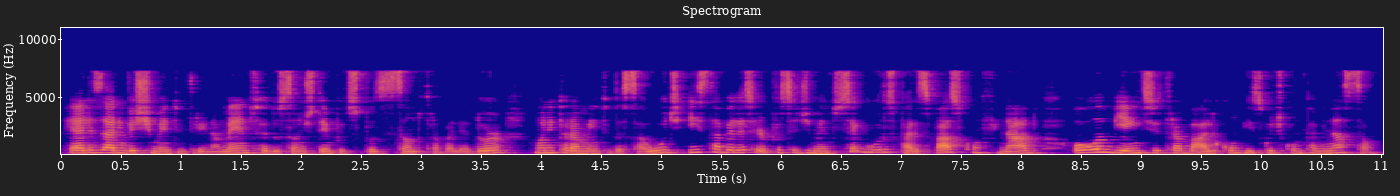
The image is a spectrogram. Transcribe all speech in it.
realizar investimento em treinamentos, redução de tempo de exposição do trabalhador, monitoramento da saúde e estabelecer procedimentos seguros para espaço confinado ou ambientes de trabalho com risco de contaminação.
